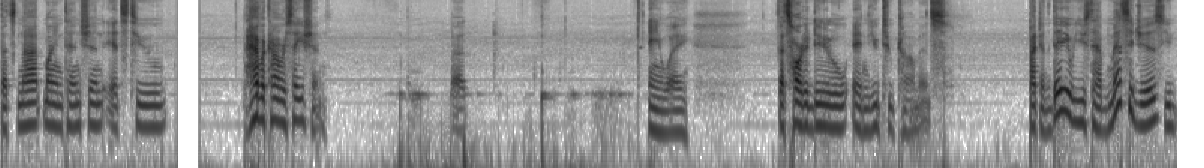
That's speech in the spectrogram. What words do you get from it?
That's not my intention. It's to have a conversation. Anyway, that's hard to do in YouTube comments. Back in the day, we used to have messages you,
